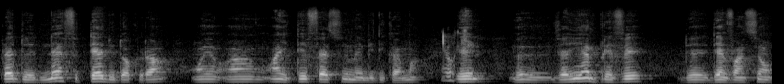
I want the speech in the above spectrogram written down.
Près de neuf thèses de doctorat ont, ont- ont été faites sur mes médicaments. Et euh, j'ai eu un brevet d'invention,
